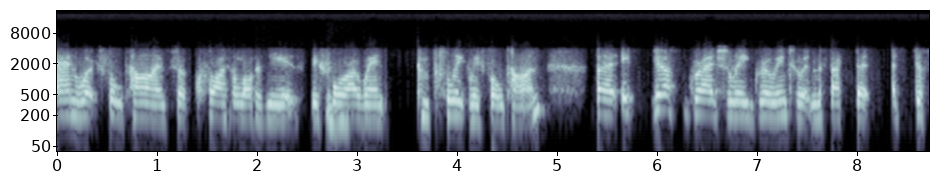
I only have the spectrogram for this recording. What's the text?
and worked full time for quite a lot of years before. I went completely full time. But it just gradually grew into it, and the fact that it's just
